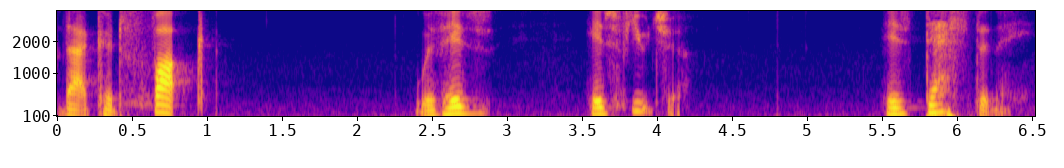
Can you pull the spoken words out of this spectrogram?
that could fuck with his his future, his destiny.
